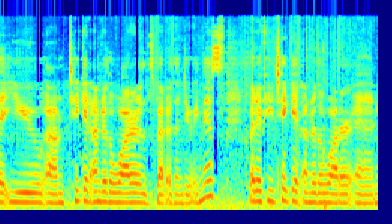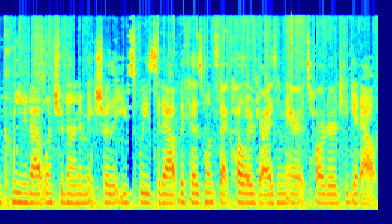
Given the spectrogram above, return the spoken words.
that you um, take it under the water. That's better than doing this. But if you take it under the water and clean it out once you're done and make sure that you've squeezed it out because once that color dries in there, it's harder to get out.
